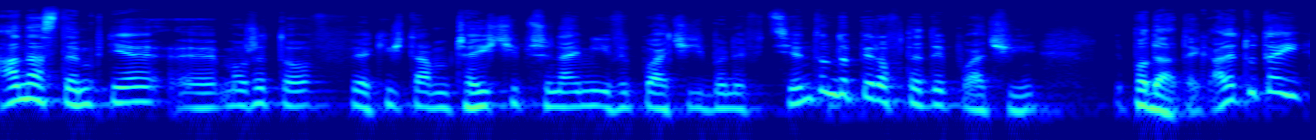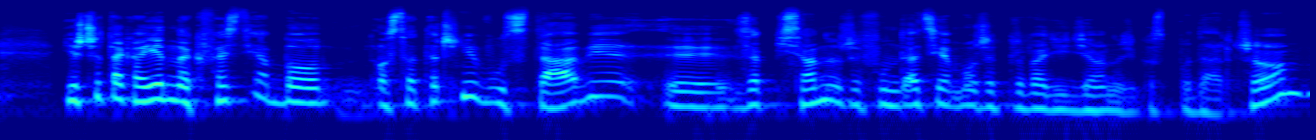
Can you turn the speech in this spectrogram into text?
a następnie e, może to w jakiejś tam części przynajmniej wypłacić beneficjentom. Dopiero wtedy płaci podatek. Ale tutaj jeszcze taka jedna kwestia, bo ostatecznie w ustawie e, zapisano, że fundacja może prowadzić działalność gospodarczą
